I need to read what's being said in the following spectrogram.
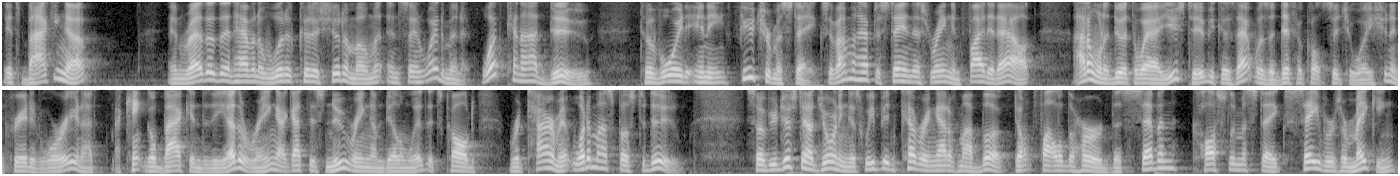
it's backing up And rather than having a woulda, coulda, shoulda moment and saying, wait a minute, what can I do to avoid any future mistakes? If I'm going to have to stay in this ring and fight it out, I don't want to do it the way I used to because that was a difficult situation and created worry. And I, I can't go back into the other ring. I got this new ring I'm dealing with. It's called retirement. What am I supposed to do? So, if you're just now joining us, we've been covering out of my book, Don't Follow the Herd, the seven costly mistakes savers are making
